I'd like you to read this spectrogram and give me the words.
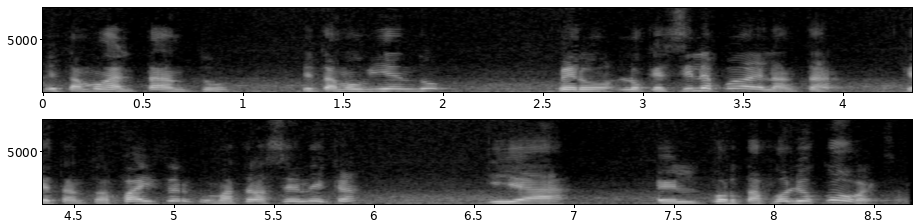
estamos al tanto, estamos viendo, pero lo que sí le puedo adelantar, que tanto a Pfizer como a AstraZeneca y a el portafolio COVAX.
